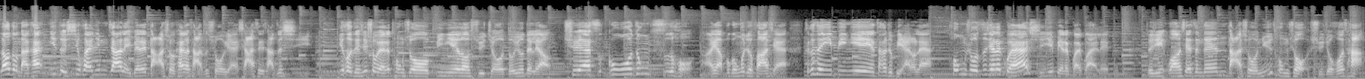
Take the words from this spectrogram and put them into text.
脑洞大开，你最喜欢你们家那边的大学开个啥子学院，下设啥子系？以后这些学院的同学毕业了叙旧都有得了，全是各种吃货。哎呀，不过我就发现，这个人一毕业咋个就变了呢？同学之间的关系也变得怪怪的。最近，王先生跟大学女同学叙旧喝茶，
